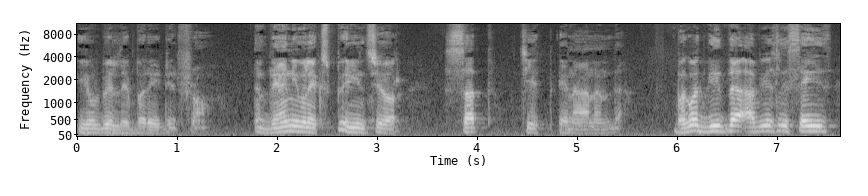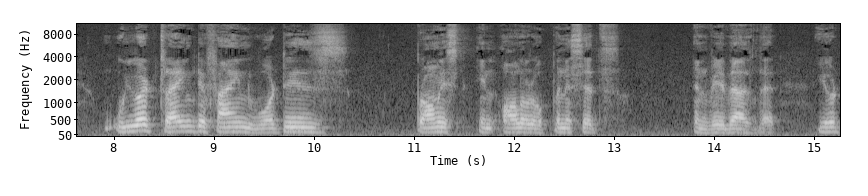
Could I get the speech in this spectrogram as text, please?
you will be liberated from. And then you will experience your Sat, Chit, and Ananda. Bhagavad Gita obviously says we were trying to find what is promised in all our Upanishads and Vedas that your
